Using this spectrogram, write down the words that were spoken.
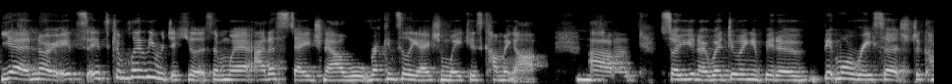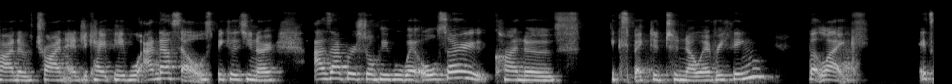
yeah, no, it's it's completely ridiculous, and we're at a stage now. Well, Reconciliation Week is coming up, mm-hmm. um, so you know we're doing a bit of bit more research to kind of try and educate people and ourselves because you know as Aboriginal people, we're also kind of expected to know everything, but like it's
